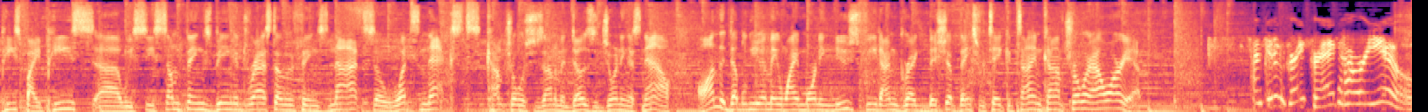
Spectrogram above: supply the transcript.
piece by piece, uh, we see some things being addressed, other things not. So, what's next? Comptroller Susana Mendoza joining us now on the WMAY Morning News Feed. I'm Greg Bishop. Thanks for taking time, Comptroller. How are you? I'm doing great, Greg. How are you?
